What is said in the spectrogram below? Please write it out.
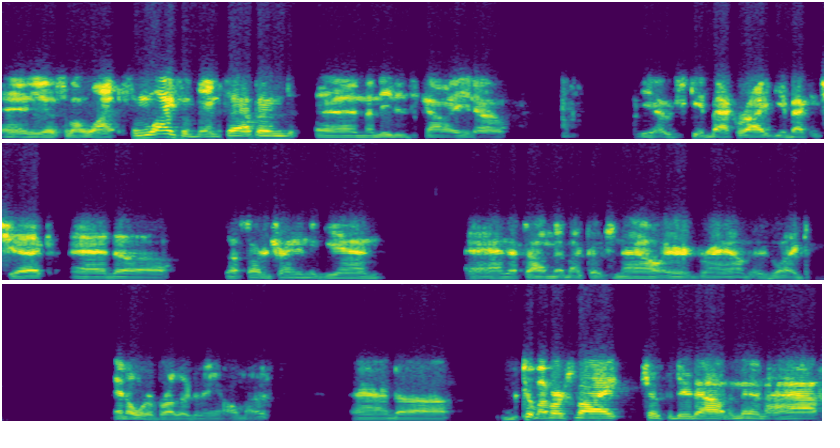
And you know some life some life events happened, and I needed to kind of you know you know just get back right, get back in check. And uh, so I started training again, and that's how I met my coach now, Eric Graham, who's like an older brother to me almost. And uh, took my first fight, choked the dude out in a minute and a half,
